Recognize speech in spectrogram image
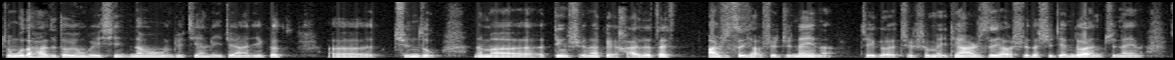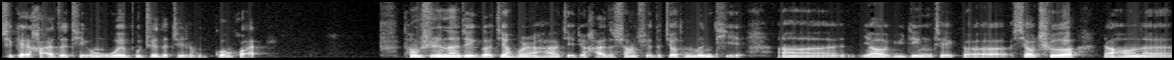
中国的孩子都用微信，那么我们就建立这样一个呃群组，那么定时呢给孩子在二十四小时之内呢， 这个就是每天二十四小时的时间段之内呢，去给孩子提供无微不至的这种关怀。同时呢，这个监护人还要解决孩子上学的交通问题，啊，要预定这个校车，然后呢，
